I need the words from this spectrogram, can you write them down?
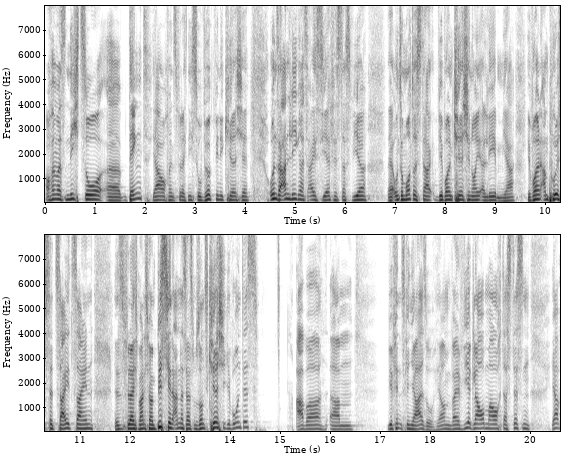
Auch wenn man es nicht so äh, denkt, ja, auch wenn es vielleicht nicht so wirkt wie eine Kirche. Unser Anliegen als ICF ist, dass wir, äh, unser Motto ist da, wir wollen Kirche neu erleben, ja. Wir wollen am Puls der Zeit sein. Das ist vielleicht manchmal ein bisschen anders, als man sonst Kirche gewohnt ist aber ähm, wir finden es genial so, ja, weil wir glauben auch, dass dessen, ja,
